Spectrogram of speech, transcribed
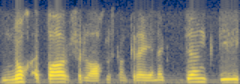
nog 'n paar verlagings kan kry en ek dink die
